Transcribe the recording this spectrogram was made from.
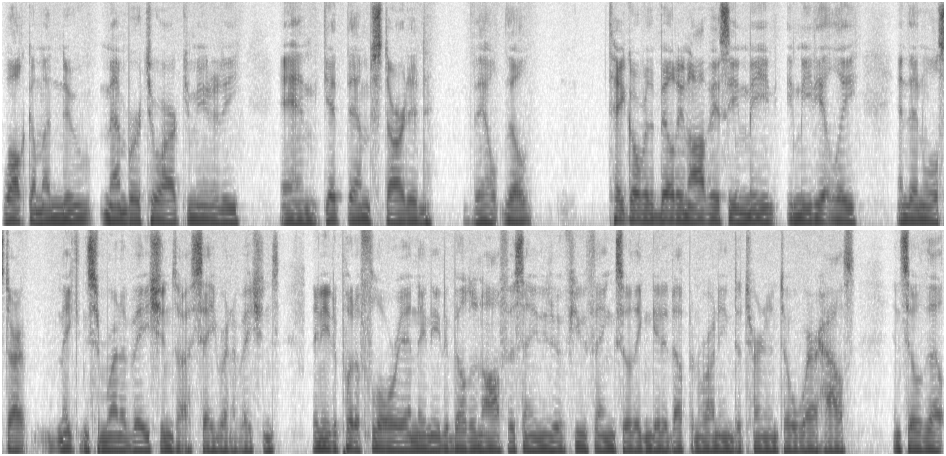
welcome a new member to our community and get them started. They'll they'll take over the building obviously imme- immediately and then we'll start making some renovations. I say renovations. They need to put a floor in. They need to build an office. They need to do a few things so they can get it up and running to turn it into a warehouse and so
